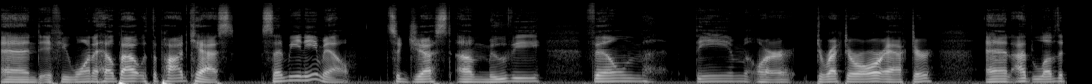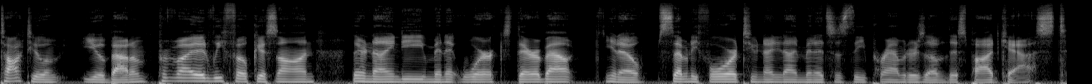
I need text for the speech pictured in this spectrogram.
And if you want to help out with the podcast, send me an email. Suggest a movie, film, theme, or director or actor, and I'd love to talk to um, you about them, provided we focus on their 90 minute works. They're about, you know, 74 to 99 minutes is the parameters of this podcast.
